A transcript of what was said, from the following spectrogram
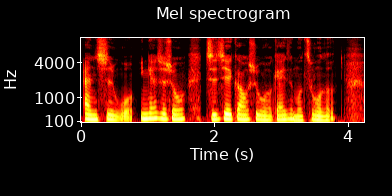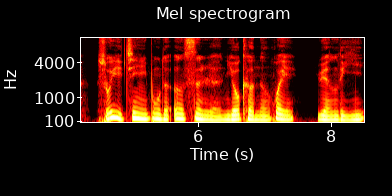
暗示我，应该是说直接告诉我该怎么做了，所以进一步的二四人有可能会远离，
